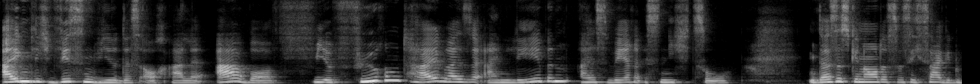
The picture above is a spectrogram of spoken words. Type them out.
Eigentlich wissen wir das auch alle, aber wir führen teilweise ein Leben, als wäre es nicht so. Und das ist genau das, was ich sage. Du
